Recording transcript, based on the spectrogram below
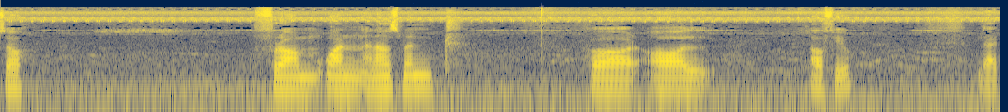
So, from one announcement for all of you that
